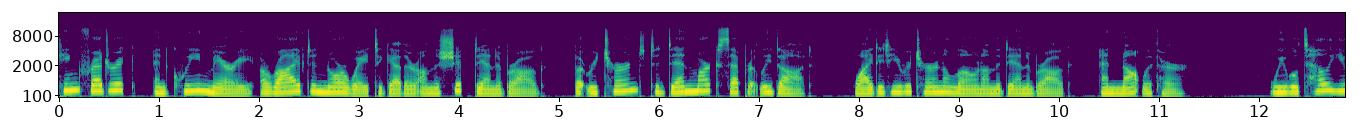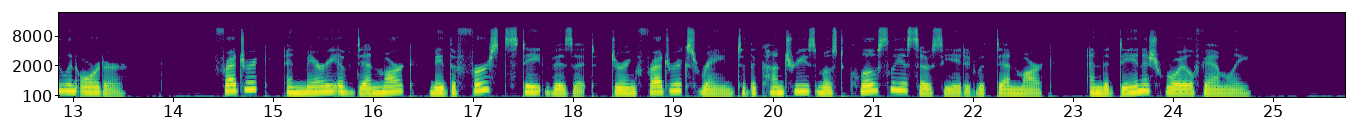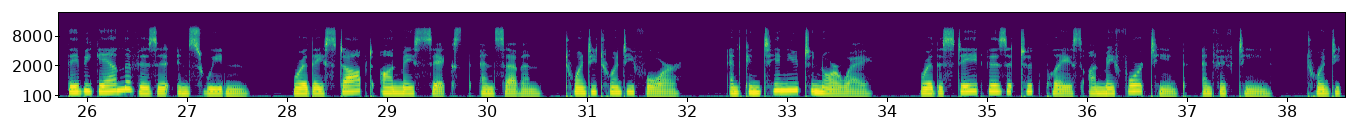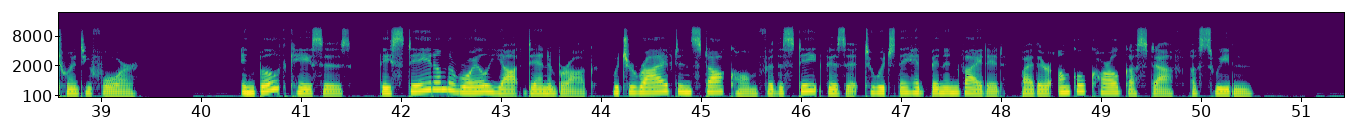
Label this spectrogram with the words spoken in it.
King Frederick and Queen Mary arrived in Norway together on the ship Dannebrog, but returned to Denmark separately. Why did he return alone on the Dannebrog and not with her? We will tell you in order. Frederick and Mary of Denmark made the first state visit during Frederick's reign to the countries most closely associated with Denmark and the Danish royal family. They began the visit in Sweden, where they stopped on May 6 and 7, 2024, and continued to Norway, where the state visit took place on May 14 and 15, 2024. In both cases, they stayed on the royal yacht Dannebrog, which arrived in Stockholm for the state visit to which they had been invited by their uncle Carl Gustaf of Sweden.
